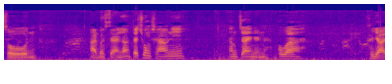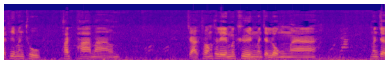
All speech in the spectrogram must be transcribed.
โซนหาดบางแสนแล้ว แต่ช่วงเช้านี้ทำใจหน่อยนะ เพราะว่าขยะที่มันถูกพัดพามา จากท้องทะเลเมื่อคืนมันจะลงมา มันจะ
